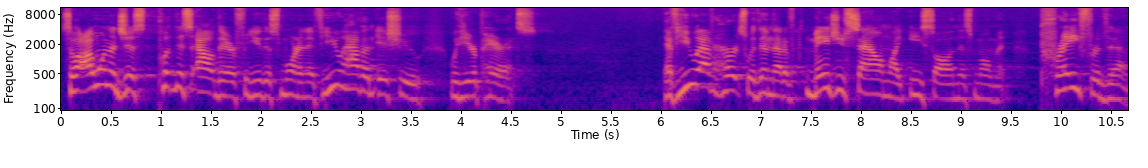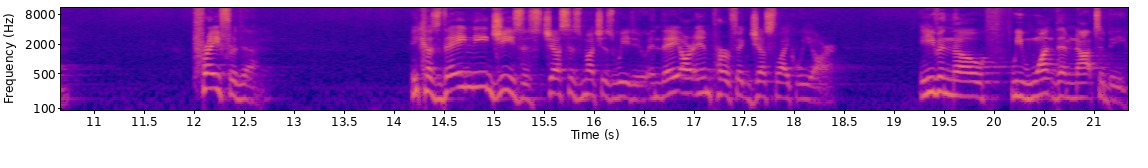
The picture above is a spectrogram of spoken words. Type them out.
So I want to just put this out there for you this morning. If you have an issue with your parents, if you have hurts within that have made you sound like Esau in this moment, pray for them. Pray for them because they need Jesus just as much as we do, and they are imperfect just like we are, even though we want them not to be.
